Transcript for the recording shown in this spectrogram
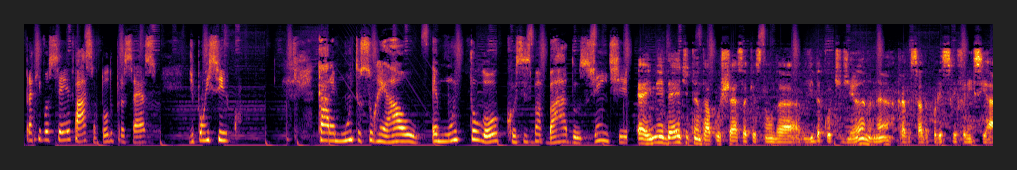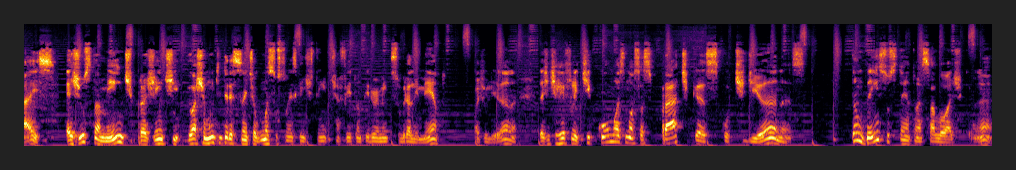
para que você faça todo o processo de pão e circo. Cara, é muito surreal, é muito louco esses babados, gente. É, e minha ideia de tentar puxar essa questão da vida cotidiana, né, atravessada por esses referenciais, é justamente para a gente. Eu acho muito interessante algumas sessões que a gente tem, tinha feito anteriormente sobre alimento, com a Juliana, da gente refletir como as nossas práticas cotidianas também sustentam essa lógica, né?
